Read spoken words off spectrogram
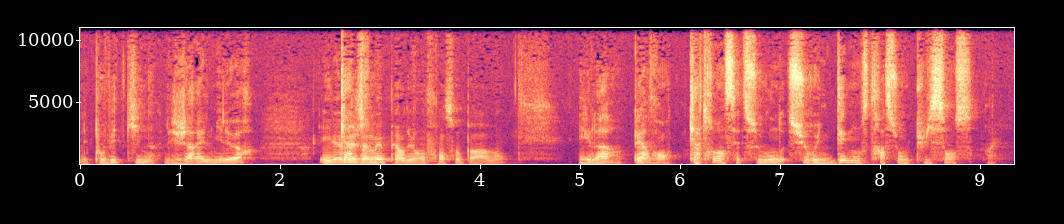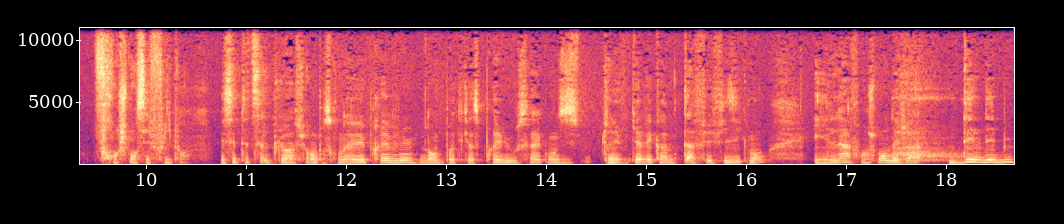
les Povetkin, les Jarrell Miller. Et il avait Quatre. jamais perdu en France auparavant. Et là, perdre en 87 secondes sur une démonstration de puissance, Ouais. franchement, c'est flippant. Et c'est peut-être ça le plus rassurant parce qu'on avait prévenu dans le podcast preview, c'est vrai qu'on dit Tony Oka avait quand même taffé physiquement. Et là, franchement, déjà, dès le début,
